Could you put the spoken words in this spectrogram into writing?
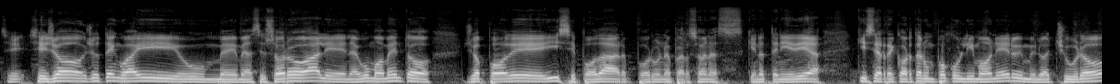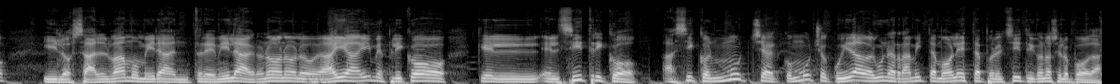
Sí, sí, yo, yo tengo ahí, un- me, me asesoró Ale en algún momento, yo podé, hice podar por una persona que no tenía idea, quise recortar un poco un limonero y me lo achuró y lo salvamos, mirá, entre milagros. No, no, lo- ahí, ahí me explicó que el, el cítrico, así con mucha, con mucho cuidado, alguna ramita molesta, pero el cítrico no se lo poda.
